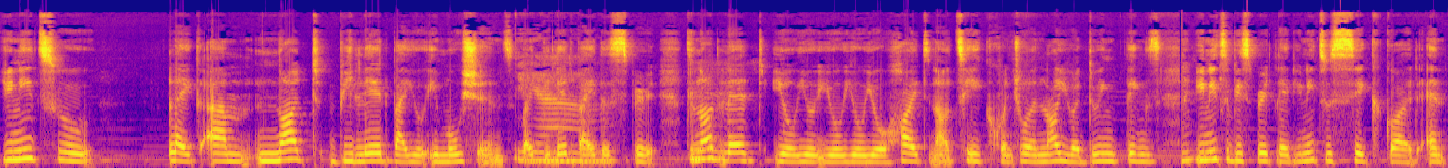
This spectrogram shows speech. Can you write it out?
you need to like um not be led by your emotions but be led by the spirit. Do not let your your your your your heart now take control and now you are doing things. You need to be spirit led you need to seek god and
